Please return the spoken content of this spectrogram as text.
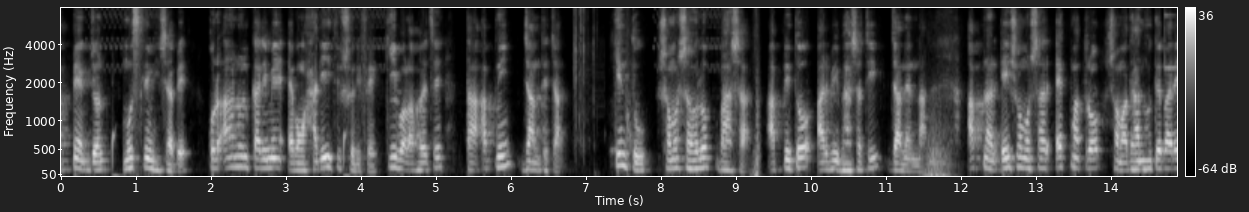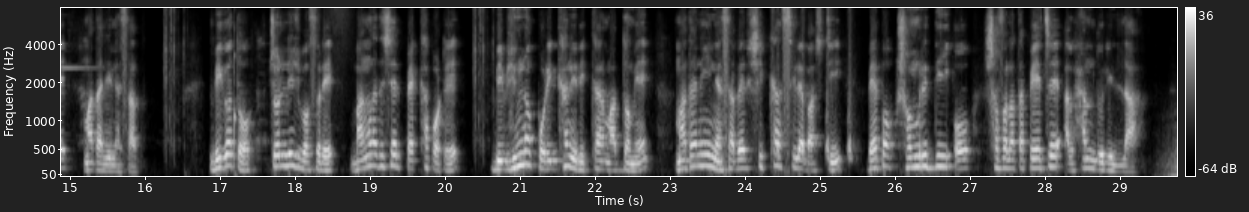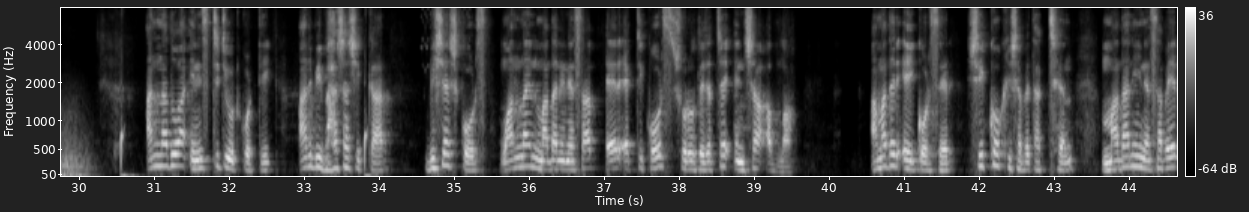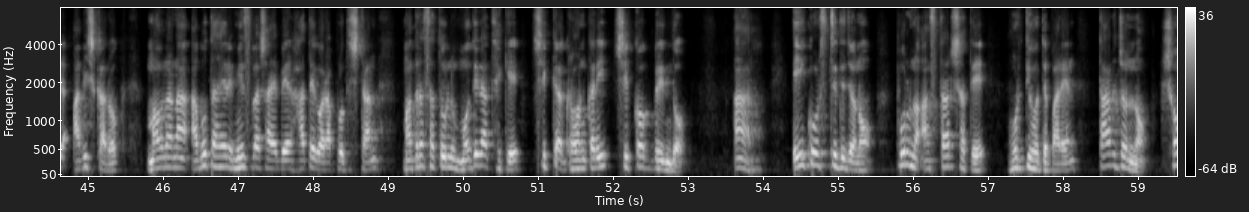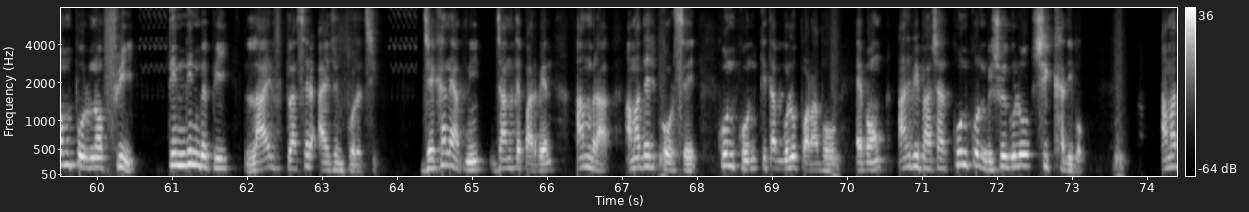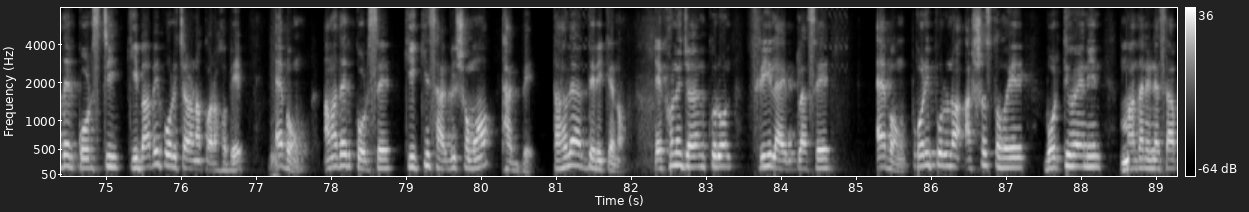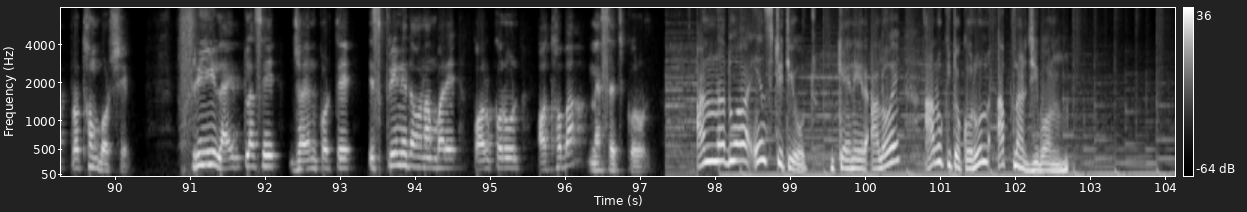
আপনি একজন মুসলিম হিসাবে কোরআনুল কারিমে এবং হাদিস শরীফে কি বলা হয়েছে তা আপনি জানতে চান। কিন্তু সমস্যা হলো ভাষা। আপনি তো আরবি ভাষাটি জানেন না। আপনার এই সমস্যার একমাত্র সমাধান হতে পারে মাদানী নেসাব। বিগত চল্লিশ বছরে বাংলাদেশের প্রেক্ষাপটে বিভিন্ন পরীক্ষা নিরীক্ষার মাধ্যমে মাদানী নেসাবের শিক্ষা সিলেবাসটি ব্যাপক সমৃদ্ধি ও সফলতা পেয়েছে, আলহামদুলিল্লাহ। আন্নাদুয়া ইনস্টিটিউট কর্তৃক আরবি ভাষা শিক্ষার বিশেষ কোর্স অনলাইন মাদানী নেসাব এর একটি কোর্স শুরু হতে যাচ্ছে ইনশা আল্লাহ আমাদের এই কোর্সের শিক্ষক হিসাবে থাকছেন মাদানী নেসাবের আবিষ্কারক মাওলানা আবু তাহের মিসবা সাহেবের হাতে গড়া প্রতিষ্ঠান মাদ্রাসাতুল মদিনা থেকে শিক্ষা গ্রহণকারী শিক্ষক বৃন্দ আর এই কোর্সটিতে যেন পূর্ণ আস্থার সাথে ভর্তি হতে পারেন, তার জন্য সম্পূর্ণ ফ্রি তিন দিনব্যাপী লাইভ ক্লাসের আয়োজন করেছি, যেখানে আপনি জানতে পারবেন আমরা আমাদের কোর্সে কোন কোন কিতাবগুলো পড়াবো এবং আরবি ভাষার কোন কোন বিষয়গুলো শিক্ষা দিব। আমাদের কোর্সটি কীভাবে পরিচালনা করা হবে এবং আমাদের কোর্সে কি কি সার্ভিস সমূহ থাকবে, তাহলে আর দেরি কেন? এখনই জয়েন করুন ফ্রি লাইভ ক্লাসে এবং পরিপূর্ণ আশ্বস্ত হয়ে ভর্তি হয়ে নিন মাদানী নেসাব প্রথম বর্ষে। ফ্রি লাইভ ক্লাসে জয়েন করতে স্ক্রিনে দেওয়া নাম্বারে কল করুন অথবা মেসেজ করুন। আন্নাদুয়া ইনস্টিটিউট জ্ঞানের আলোয় আলোকিত করুন আপনার জীবন।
